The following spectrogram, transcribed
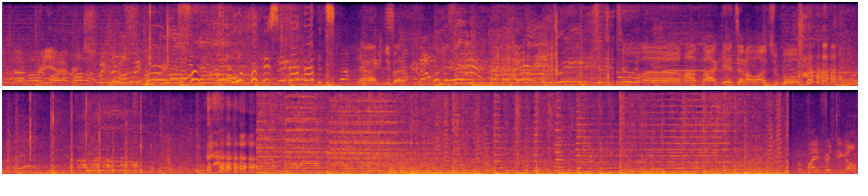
pretty average. What is that? Yeah, I can do better. Two uh, hot pockets and a Lunchable. We're playing frisbee golf.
